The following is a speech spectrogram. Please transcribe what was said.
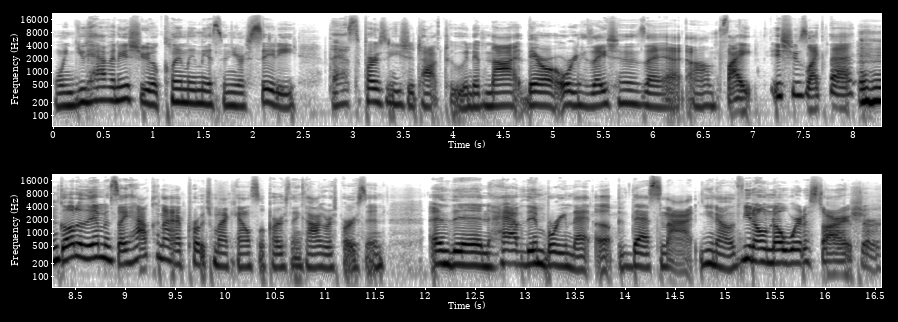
When you have an issue of cleanliness in your city, that's the person you should talk to. And if not, there are organizations that um, fight issues like that. Go to them and say, How can I approach my council person, congressperson? And then have them bring that up if that's not, you know, if you don't know where to start. Sure.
